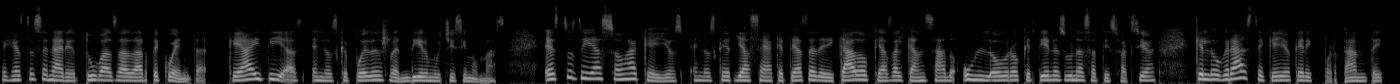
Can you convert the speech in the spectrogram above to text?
En este escenario tú vas a darte cuenta que hay días en los que puedes rendir muchísimo más. Estos días son aquellos en los que ya sea que te has dedicado, que has alcanzado un logro, que tienes una satisfacción, que lograste aquello que era importante,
